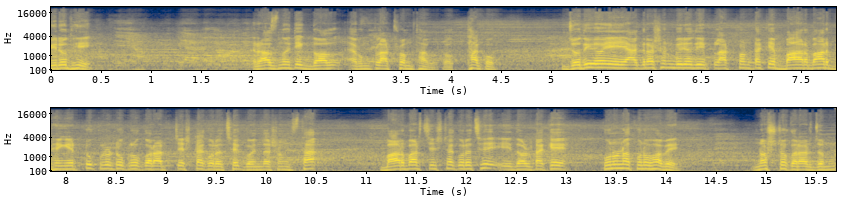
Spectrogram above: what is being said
বিরোধী রাজনৈতিক দল এবং প্ল্যাটফর্ম থাকুক থাকুক। যদিও এই আগ্রাসন বিরোধী প্ল্যাটফর্মটাকে বারবার ভেঙে টুকরো টুকরো করার চেষ্টা করেছে গোয়েন্দা সংস্থা, বারবার চেষ্টা করেছে এই দলটাকে কোনো না কোনোভাবে নষ্ট করার জন্য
